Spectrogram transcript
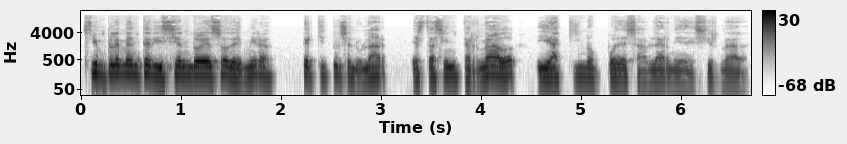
Simplemente diciendo eso de, mira, te quito el celular, estás internado y aquí no puedes hablar ni decir nada.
